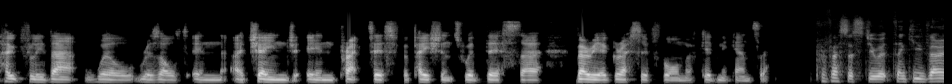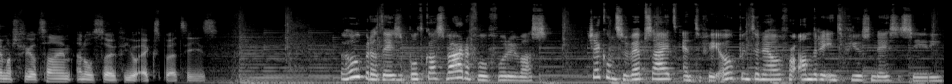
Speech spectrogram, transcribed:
hopefully that will result in a change in practice for patients with this uh, very aggressive form of kidney cancer. Professor Stewart, thank you very much for your time and also for your expertise. We hopen dat deze podcast waardevol voor u was. Check onze website ntvo.nl voor andere interviews in deze serie.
